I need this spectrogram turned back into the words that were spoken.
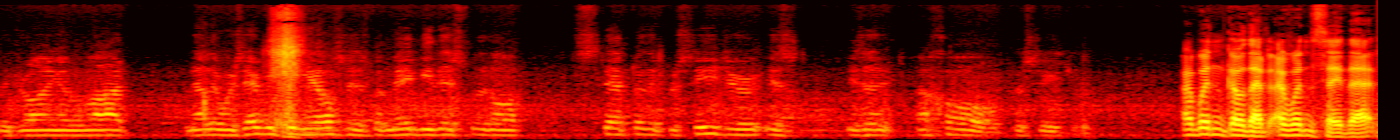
the drawing of the lot? In other words, everything else is, but maybe this little step of the procedure is is a, a whole procedure. I wouldn't go that. I wouldn't say that.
